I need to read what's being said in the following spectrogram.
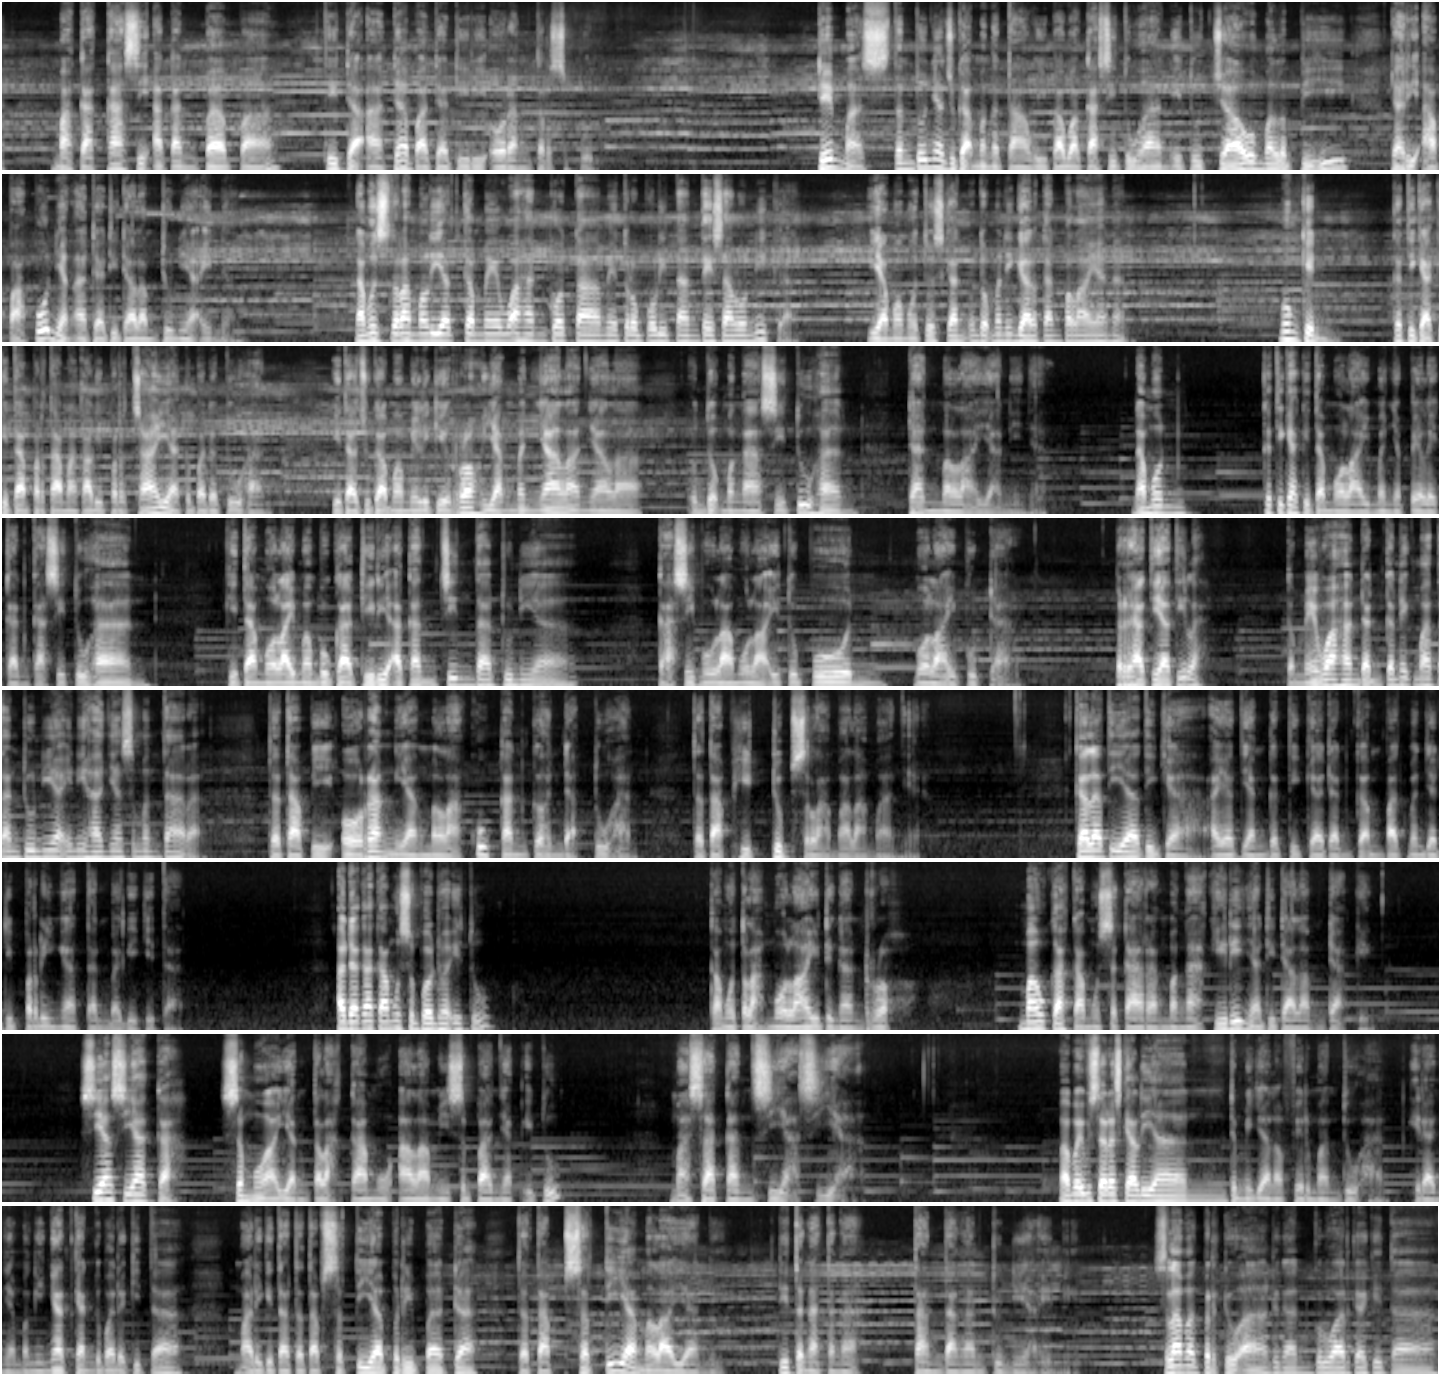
maka kasih akan Bapa tidak ada pada diri orang tersebut. Demas tentunya juga mengetahui bahwa kasih Tuhan itu jauh melebihi dari apa pun yang ada di dalam dunia ini. Namun setelah melihat kemewahan kota metropolitan Tesalonika, ia memutuskan untuk meninggalkan pelayanan. Mungkin ketika kita pertama kali percaya kepada Tuhan, kita juga memiliki roh yang menyala-nyala untuk mengasihi Tuhan dan melayaninya. Namun ketika kita mulai menyepelekan kasih Tuhan, kita mulai membuka diri akan cinta dunia, kasih mula-mula itu pun mulai pudar. Berhati-hatilah Kemewahan dan kenikmatan dunia ini hanya sementara, tetapi orang yang melakukan kehendak Tuhan tetap hidup selama-lamanya. Galatia 3 ayat yang ketiga dan keempat menjadi peringatan bagi kita. Adakah kamu sebodoh itu? Kamu telah mulai dengan roh. Maukah kamu sekarang mengakhirinya di dalam daging? Sia-siakah semua yang telah kamu alami sebanyak itu? Masakan sia-sia. Bapak Ibu Saudara sekalian, demikianlah firman Tuhan. Kiranya mengingatkan kepada kita, mari kita tetap setia beribadah, tetap setia melayani di tengah-tengah tantangan dunia ini. Selamat berdoa dengan keluarga kita,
